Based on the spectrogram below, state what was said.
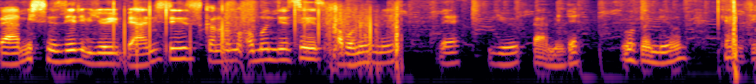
beğenmişsinizdir. Videoyu beğendiyseniz kanalıma abone değilseniz abone olmayı ve videoyu beğenmeyi de unutmayın diyorum. Kendinize,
